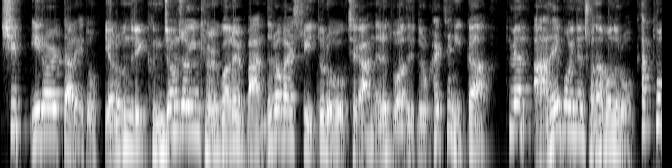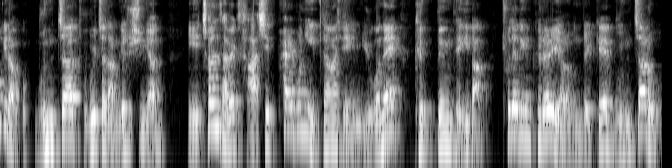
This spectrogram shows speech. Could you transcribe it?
11월 달에도 여러분들이 긍정적인 결과를 만들어 갈 수 있도록 제가 안내를 도와드리도록 할 테니까 화면 아래 보이는 전화번호로 카톡이라고 문자 두 글자 남겨주시면 이 1448분이 입장하신 6원의 급등 대기방 초대 링크를 여러분들께 문자로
